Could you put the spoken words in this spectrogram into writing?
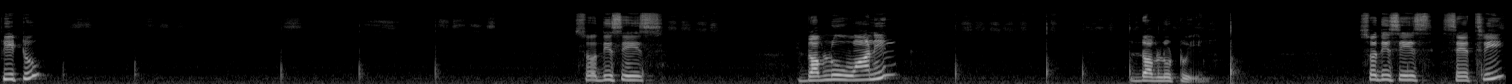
P 2 So, this is W 1 in W 2 in. So, this is say 3,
